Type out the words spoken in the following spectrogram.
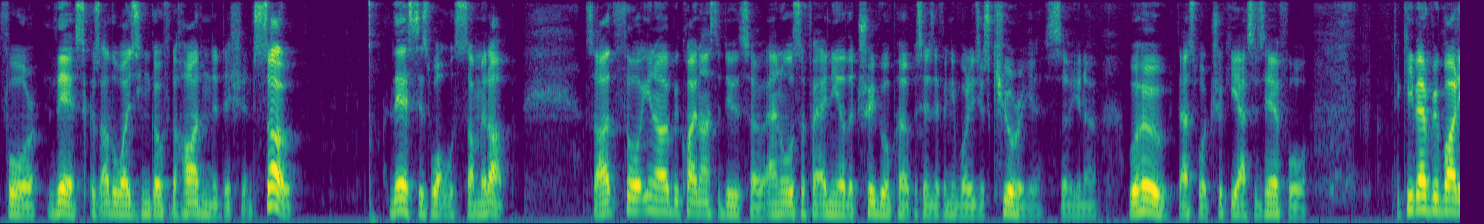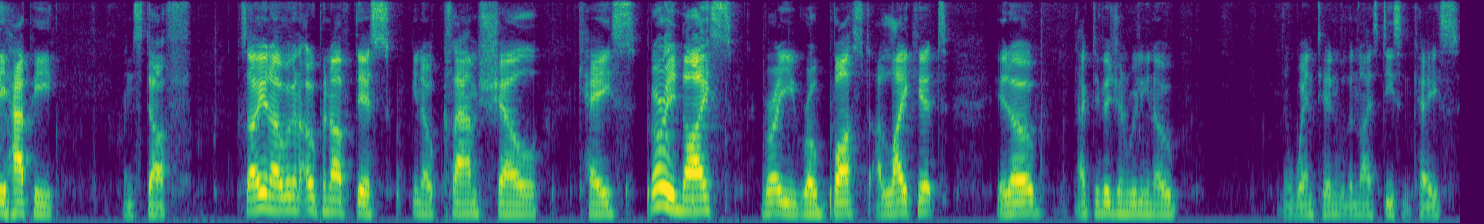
for this. Because otherwise, you can go for the hardened edition. So this is what will sum it up. So I thought, you know, it'd be quite nice to do so, and also for any other trivial purposes if anybody's just curious. So, you know, woohoo, that's what Tricky Acid is here for. To keep everybody happy and stuff. So, you know, we're going to open up this, you know, clamshell case. Very nice, very robust. I like it. You know, Activision really, you know, went in with a nice, decent case.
